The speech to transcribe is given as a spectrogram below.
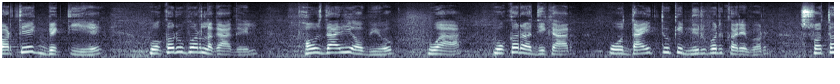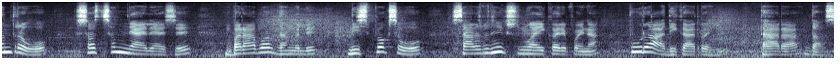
प्रत्येक व्यक्ति ओकर ऊपर लगा गेल फौजदारी अभियोग वा ओकर अधिकार वो दायित्व के निरूपण करे बर स्वतंत्र हो सक्षम न्यायालय से बराबर ढंगले निष्पक्ष हो सार्वजनिक सुनवाई करे पैना पूरा अधिकार रही। धारा दस।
